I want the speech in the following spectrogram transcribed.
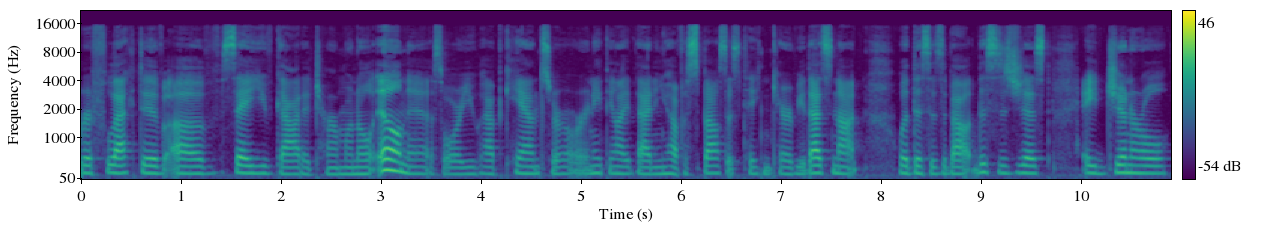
reflective of, say, you've got a terminal illness or you have cancer or anything like that, and you have a spouse that's taking care of you. That's not what this is about. This is just a general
